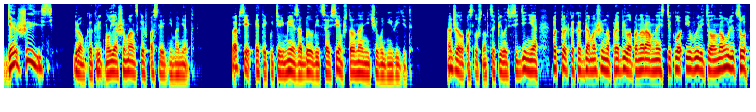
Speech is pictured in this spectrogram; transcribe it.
«Держись!» — громко крикнул я Шиманской в последний момент. Во всей этой кутерьме забыл ведь совсем, что она ничего не видит. Анжела послушно вцепилась в сиденье, вот только когда машина пробила панорамное стекло и вылетела на улицу,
